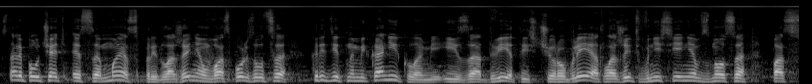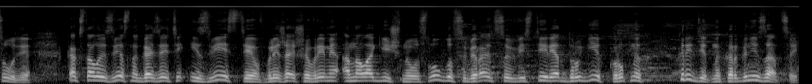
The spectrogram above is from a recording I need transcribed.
стали получать СМС с предложением воспользоваться кредитными каникулами и за 2000 рублей отложить внесение взноса по суде. Как стало известно газете «Известия», в ближайшее время аналогичную услугу собираются ввести ряд других крупных кредитных организаций.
